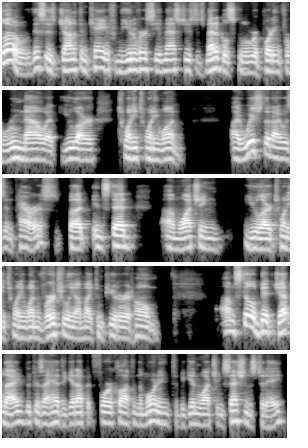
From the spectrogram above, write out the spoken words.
Hello, this is Jonathan Kay from the University of Massachusetts Medical School reporting for RheumNow at EULAR 2021. I wish that I was in Paris, but instead I'm watching EULAR 2021 virtually on my computer at home. I'm still a bit jet lagged because I had to get up at four o'clock in the morning to begin watching sessions today.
